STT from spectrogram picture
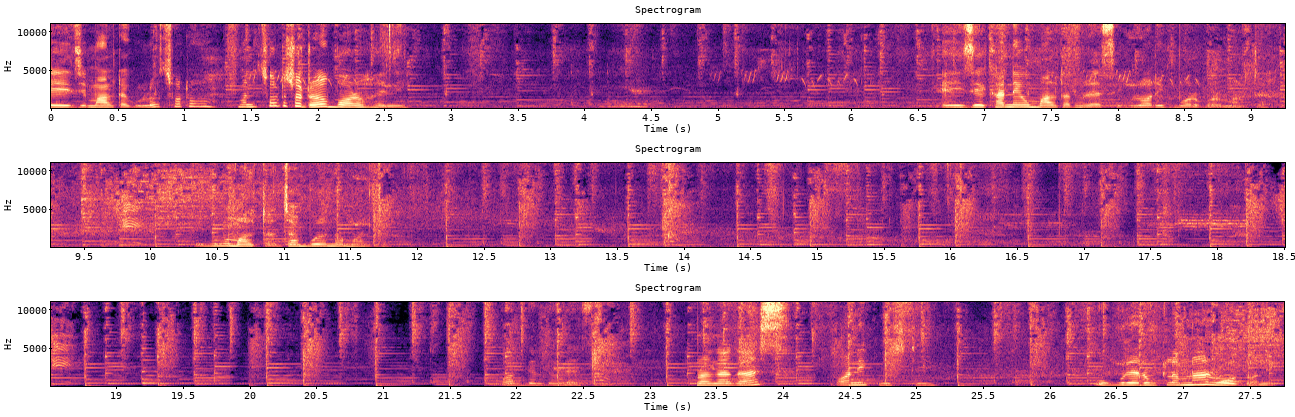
এই যে মালটাগুলো ছোট মানে ছোট ছোট বড় হয়নি। এই যে এখানেও মালটা ধরে আছে এগুলো অনেক বড় বড় মালটা। এগুলো মালটা জাম্বুরা না মালটা। কদবেল ধরে আছে ভাঙা গাছ অনেক মিষ্টি। উপরে আর উঠলাম না রোদ অনেক।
